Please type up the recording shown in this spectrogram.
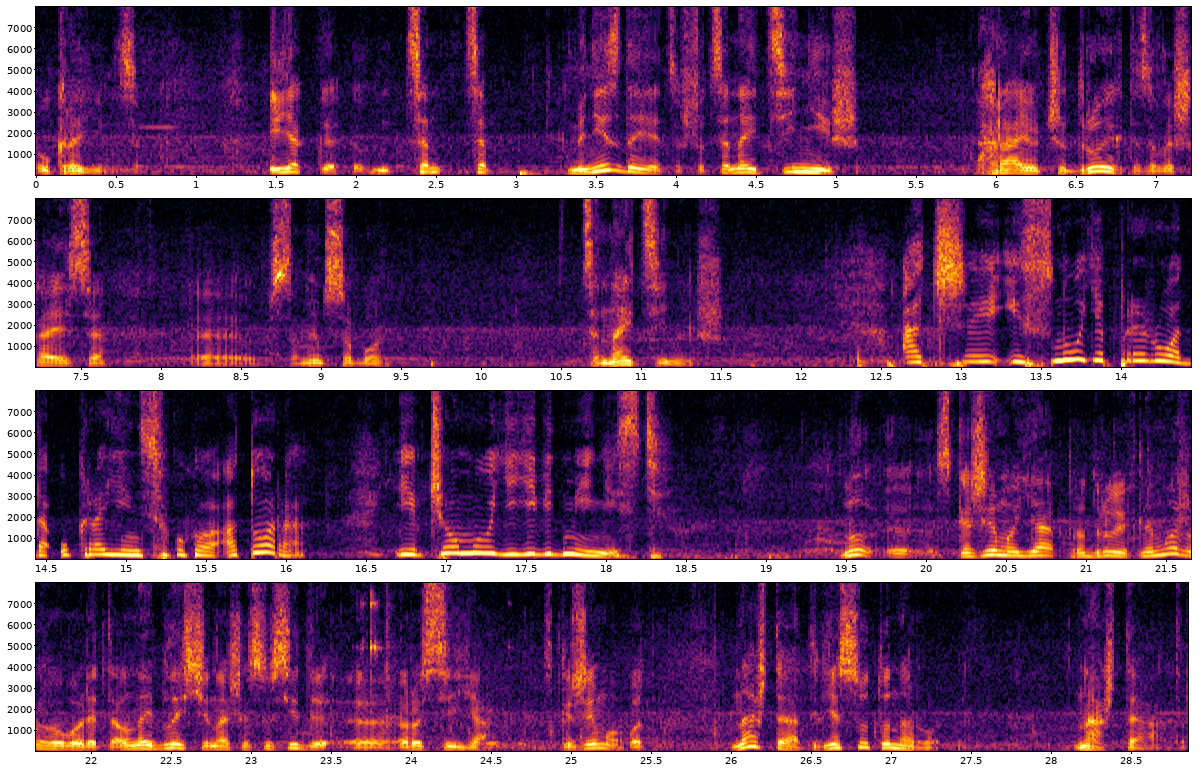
українцями. І як е, це, це мені здається, що це найцінніше. Граючи других, ти залишаєшся е, самим собою. Це найцінніше. А чи існує природа українського атора і в чому її відмінність? Ну, е, скажімо, я про других не можу говорити, але найближчі наші сусіди е, росіяни. Скажімо, от наш театр є суто народний. Наш театр.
